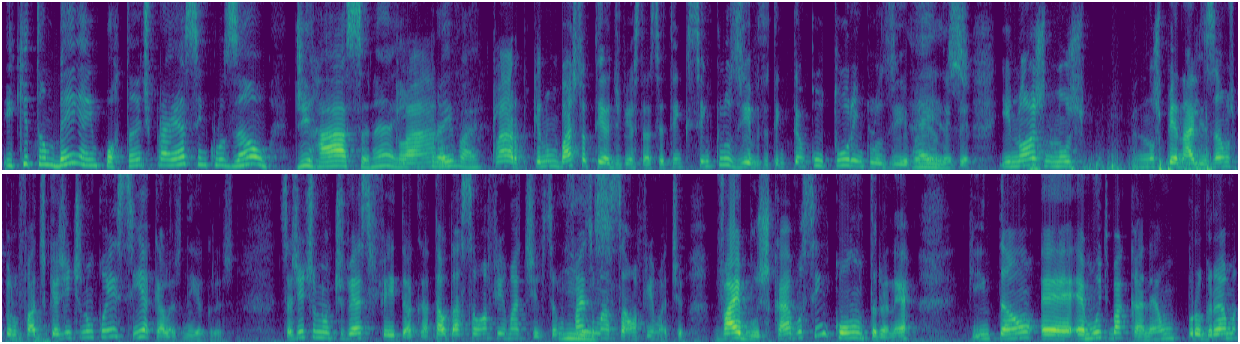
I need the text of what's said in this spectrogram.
e que também é importante para essa inclusão de raça, né? Claro, e por aí vai. Claro, porque não basta ter a diversidade, você tem que ser inclusiva, você tem que ter uma cultura inclusiva é dentro isso. da empresa. E nós nos, nos penalizamos pelo fato de que a gente não conhecia aquelas negras. Se a gente não tivesse feito a, a tal da ação afirmativa, você não isso. faz uma ação afirmativa, vai buscar, você encontra, né? Então, é, é, muito bacana. É um programa.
